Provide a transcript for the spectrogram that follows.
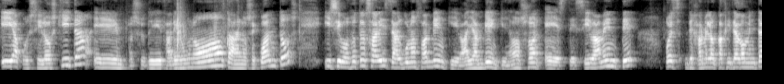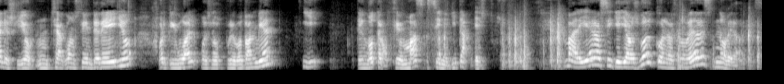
y ya pues si los quita, eh, pues utilizaré uno cada no sé cuántos. Y si vosotros sabéis de algunos también que vayan bien, que no son excesivamente, pues dejadme en la cajita de comentarios que yo mm, sea consciente de ello, porque igual pues los pruebo también y tengo otra opción más si me quita estos. Vale, y ahora sí que ya os voy con las novedades, novedades.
